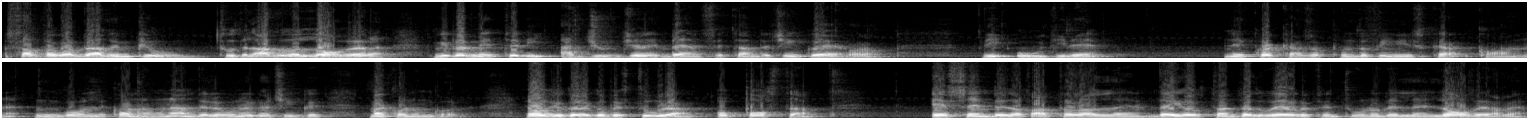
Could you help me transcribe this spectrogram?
salvaguardato in più, tutelato dall'over, mi permette di aggiungere ben 75 euro di utile nel qual caso appunto finisca con un gol, con un under 1,5 ma con un gol. È ovvio che la copertura opposta è sempre da fatta dal, dai 82,31 euro dell'over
